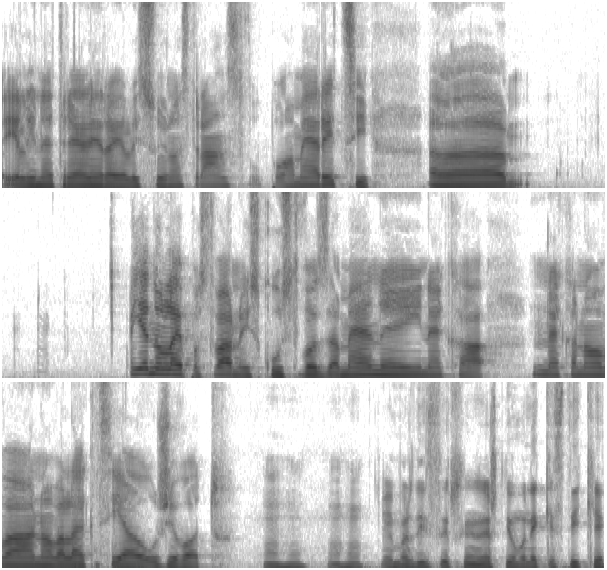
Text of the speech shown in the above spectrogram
ili ne trenira ili su u inostranstvu po Americi. Uh, jedno lepo stvarno iskustvo za mene i neka, neka nova, nova lekcija u životu. Uh -huh, Imaš da islični nešto, imamo neke stike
